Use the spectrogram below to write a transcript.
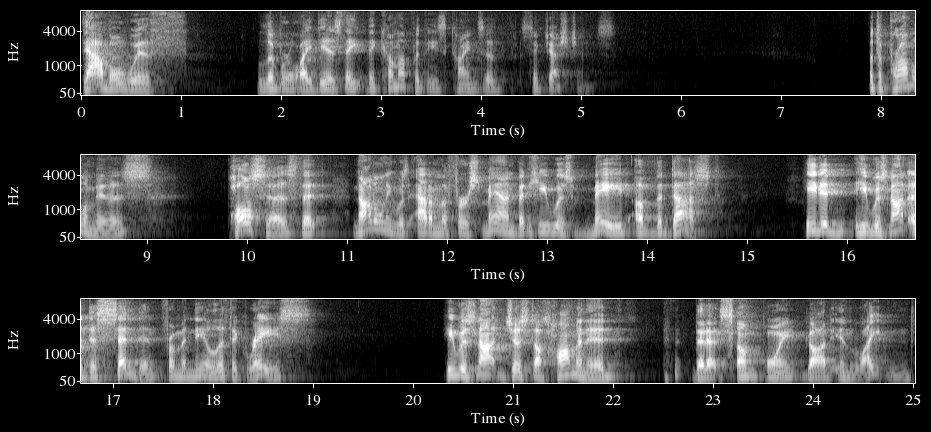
dabble with liberal ideas, they, they come up with these kinds of suggestions. But the problem is, Paul says that not only was Adam the first man, but he was made of the dust. He, did, he was not a descendant from a Neolithic race. He was not just a hominid that at some point God enlightened.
